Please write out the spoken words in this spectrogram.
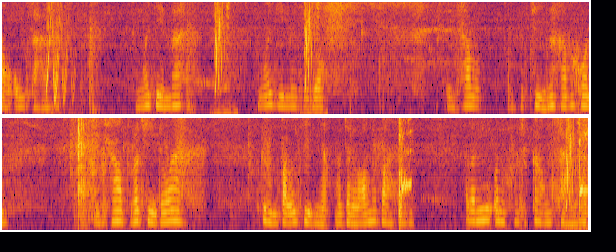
าองศาครับถึงว่าเย็นนะถึงว่าเย็นเลยทีเดียวเป็นชาแบถีบนะครับทุกคนเป็นช้าปรถีบด้วยว่ากึ่งปรถีบเนี่ย มันจะร้อนหรือเปล่าแล้วตอนนี้อุณหภูมิ19องศาครับ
